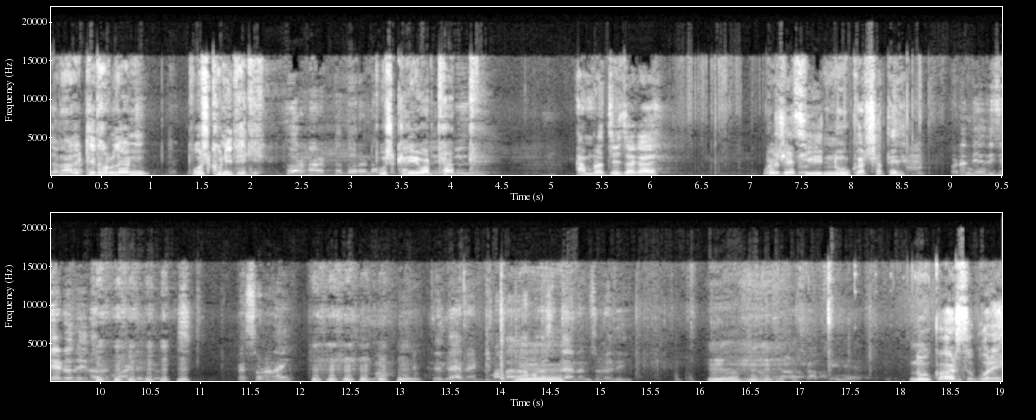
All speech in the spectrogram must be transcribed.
আরেকটি ধরলেন পুষ্কুনি থেকে। ধরেন আরেকটা ধরেন পুষ্কিনি অর্থাৎ আমরা যে জায়গায় বসে আছি নৌকার সাথে। ওটা দিয়ে দিছি এটা দিয়ে ধরেন। পেছনে নাই? দে দেন নৌকার উপরে।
